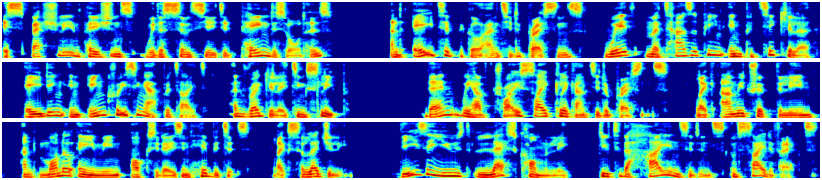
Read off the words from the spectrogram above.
especially in patients with associated pain disorders, and atypical antidepressants, with mirtazapine in particular aiding in increasing appetite and regulating sleep. Then we have tricyclic antidepressants like amitriptyline and monoamine oxidase inhibitors like selegiline. These are used less commonly due to the high incidence of side effects.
